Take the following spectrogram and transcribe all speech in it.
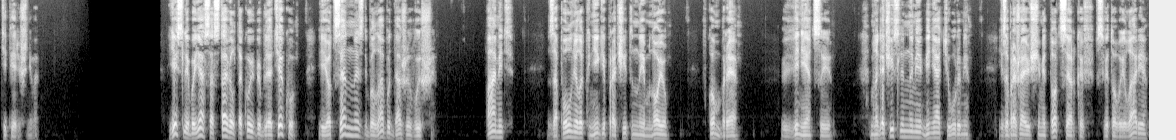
теперешнего. Если бы я составил такую библиотеку, ее ценность была бы даже выше. Память заполнила книги, прочитанные мною в Комбре, в Венеции, многочисленными миниатюрами, изображающими то церковь святого Илария,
